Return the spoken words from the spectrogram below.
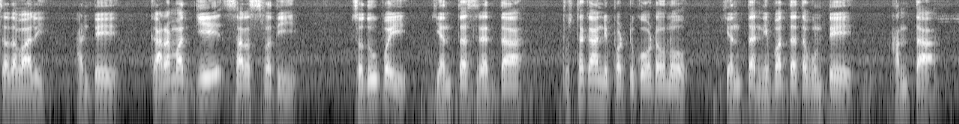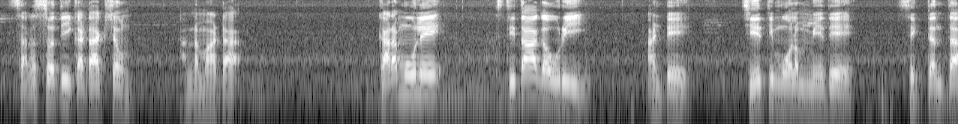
చదవాలి అంటే కరమధ్యే సరస్వతి. చదువుపై ఎంత శ్రద్ధ పుస్తకాన్ని పట్టుకోవడంలో ఎంత నిబద్ధత ఉంటే అంత సరస్వతి కటాక్షం అన్నమాట. కరమూలే స్థితాగౌరీ అంటే చేతి మూలం మీదే శక్తి అంతా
